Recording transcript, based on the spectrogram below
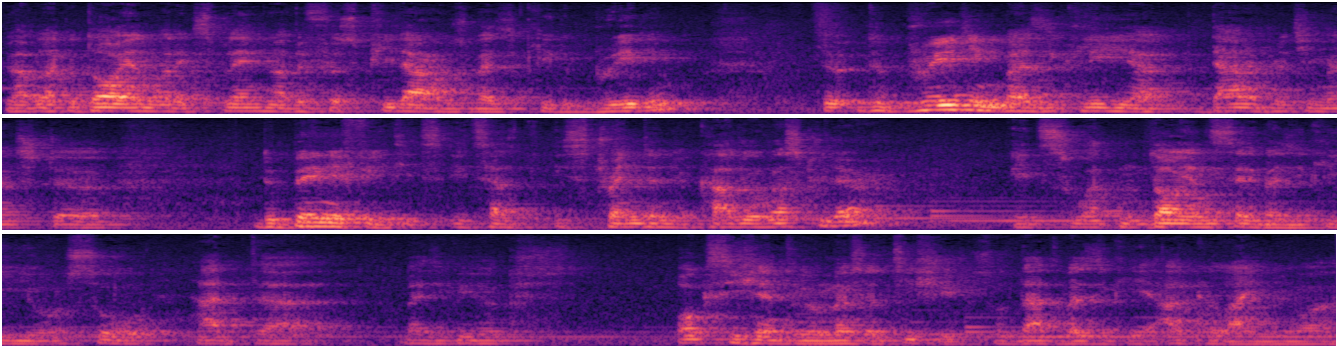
You have like a Dorian will explain, you have the first pillar is basically the breathing. The, the breathing basically uh, down pretty much the, the benefit, it's, it's, it's strengthen your cardiovascular, it's what Dorian said basically you also had uh, basically oxygen to your muscle tissue so that's basically alkaline your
